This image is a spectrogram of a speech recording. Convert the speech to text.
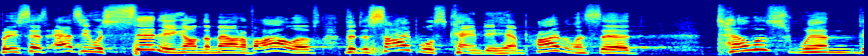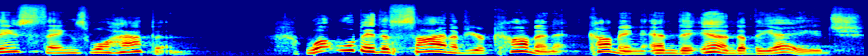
But he says, as he was sitting on the Mount of Olives, the disciples came to him privately and said, Tell us when these things will happen. What will be the sign of your coming, coming and the end of the age?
